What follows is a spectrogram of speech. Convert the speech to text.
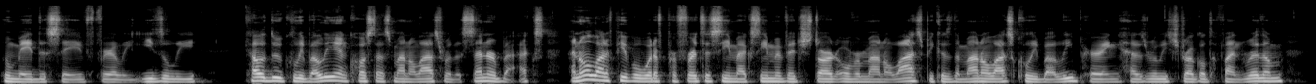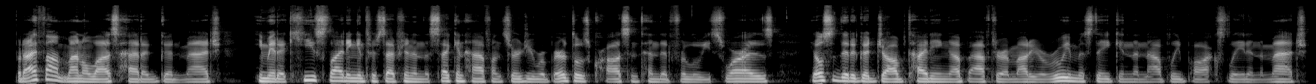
who made the save fairly easily. Kalidou Koulibaly and Costas Manolas were the center backs. I know a lot of people would have preferred to see Maksimovic start over Manolas because the Manolas Koulibaly pairing has really struggled to find rhythm, but I thought Manolas had a good match. He made a key sliding interception in the second half on Sergio Roberto's cross intended for Luis Suarez. He also did a good job tidying up after a Mario Rui mistake in the Napoli box late in the match.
